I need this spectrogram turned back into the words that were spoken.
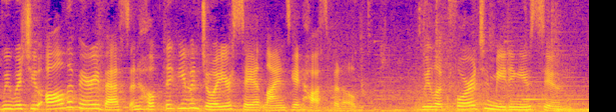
We wish you all the very best and hope that you enjoy your stay at Lions Gate Hospital. We look forward to meeting you soon.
